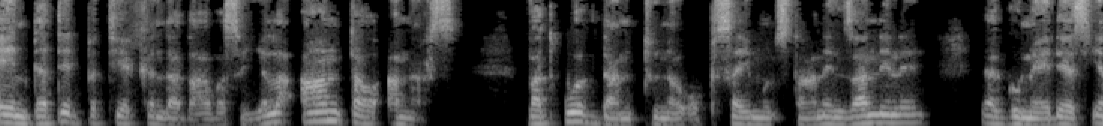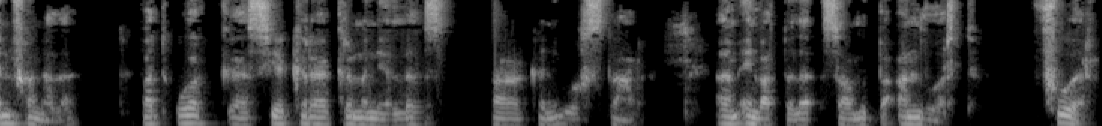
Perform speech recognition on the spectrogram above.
en dit het beteken dat daar was 'n hele aantal anders wat ook dan toe nou op sy moet staan en Zandile uh, Gumede is een van hulle wat ook uh, sekere kriminele sake in oog staar um, en wat hulle sal moet beantwoord voor.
